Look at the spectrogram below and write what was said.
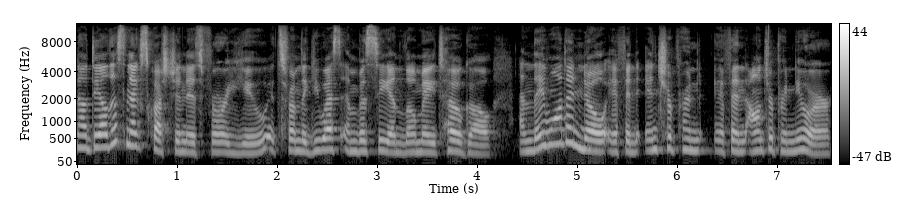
Now, Dale, this next question is for you. It's from the U.S. Embassy in Lomé, Togo, and they want to know if an, if an entrepreneur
